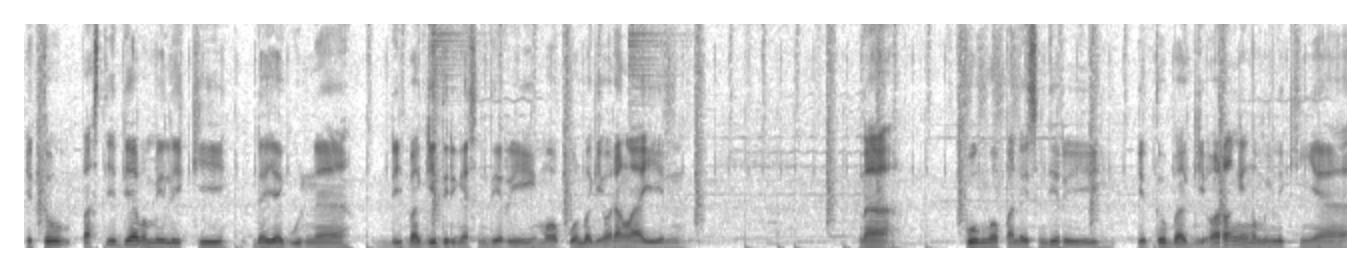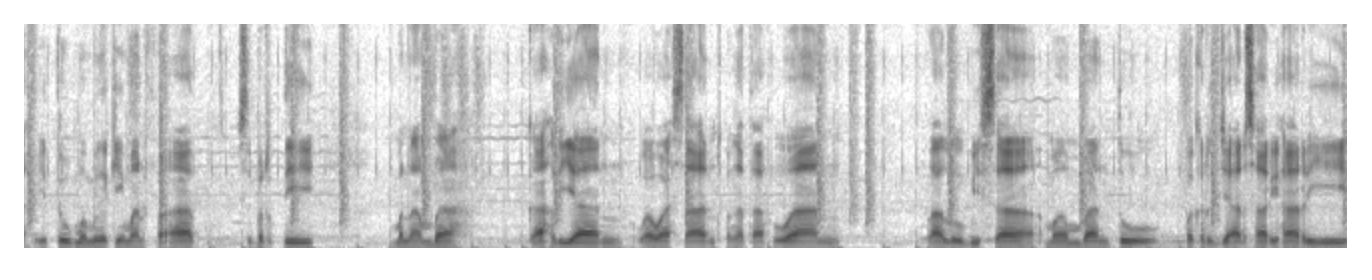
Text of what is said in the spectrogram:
itu pasti dia memiliki daya guna di bagi dirinya sendiri maupun bagi orang lain. Nah, pungo pandai sendiri itu bagi orang yang memilikinya itu memiliki manfaat seperti menambah keahlian, wawasan, pengetahuan, lalu bisa membantu pekerjaan sehari-hari,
